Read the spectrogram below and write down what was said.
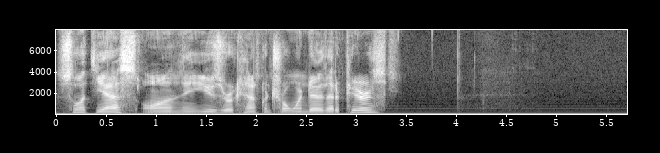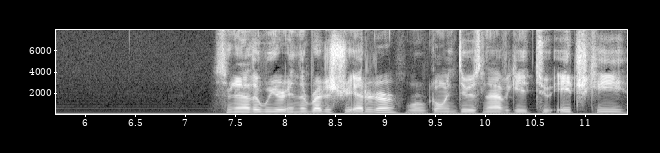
Select Yes on the user account control window that appears. So now that we are in the registry editor, what we're going to do is navigate to HKey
